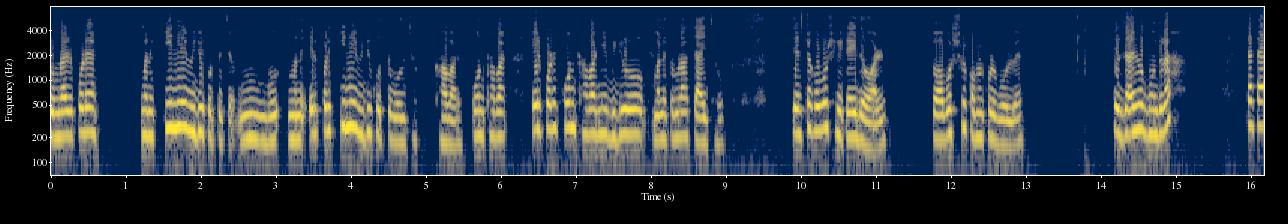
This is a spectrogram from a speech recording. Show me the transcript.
তোমরা এরপরে মানে কি নিয়ে ভিডিও করতে চাও? মানে এরপরে কি নিয়ে ভিডিও করতে বলছো? খাবার, কোন খাবার? এরপরে কোন খাবার নিয়ে ভিডিও মানে তোমরা চাইছো? চেষ্টা করব সেটাই দেওয়ার। তো অবশ্যই কমেন্ট করে বলবে। তো যাই হোক বন্ধুরা, টাটা।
